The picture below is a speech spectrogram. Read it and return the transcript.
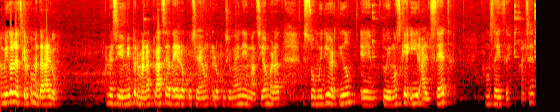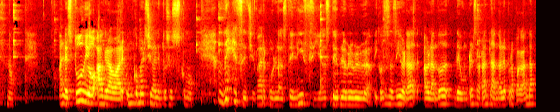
Amigos, les quiero comentar algo. Recibí mi primera clase de locución, y animación, ¿verdad? Estuvo muy divertido. Eh, tuvimos que ir al set. ¿Cómo se dice? ¿Al set? No. Al estudio a grabar un comercial. Entonces, como, déjese llevar por las delicias de bla, bla, bla, bla. Y cosas así, ¿verdad? Hablando de un restaurante, dándole propaganda.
